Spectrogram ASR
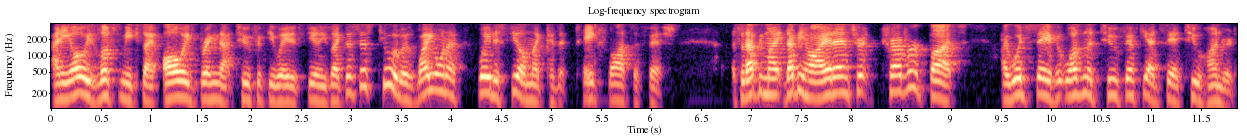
And he always looks at me because I always bring that 250 weighted steel. And he's like, "There's just two of us. Why do you want to weighted steel?" I'm like, "Because it takes lots of fish." So that'd be my that'd be how I'd answer it, Trevor. But I would say if it wasn't a 250, I'd say a 200.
